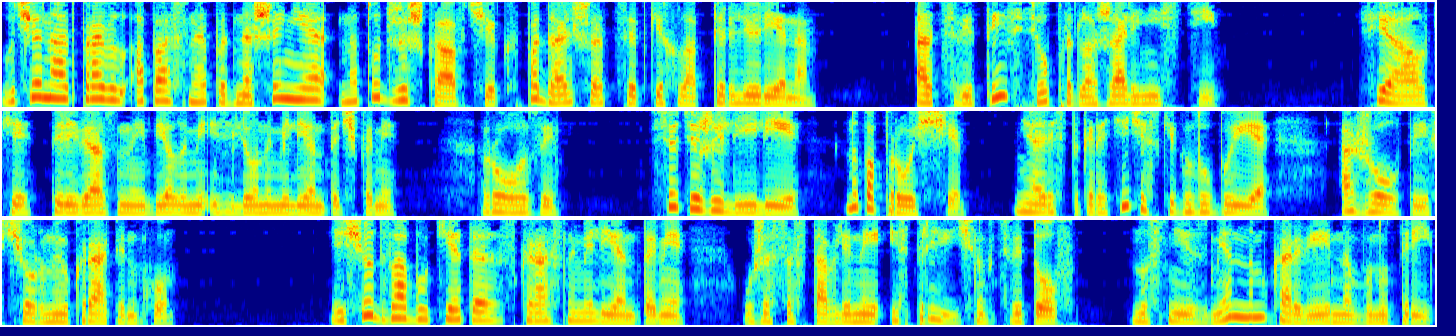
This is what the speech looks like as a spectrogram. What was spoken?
Лучано отправил опасное подношение на тот же шкафчик, подальше от цепких лап перлюрена. А цветы все продолжали нести. Фиалки, перевязанные белыми и зелеными ленточками, розы. Все те же лилии, но попроще, не аристократически голубые, а желтые в черную крапинку. Еще два букета с красными лентами, уже составленные из приличных цветов – но с неизменным корвейном внутри.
